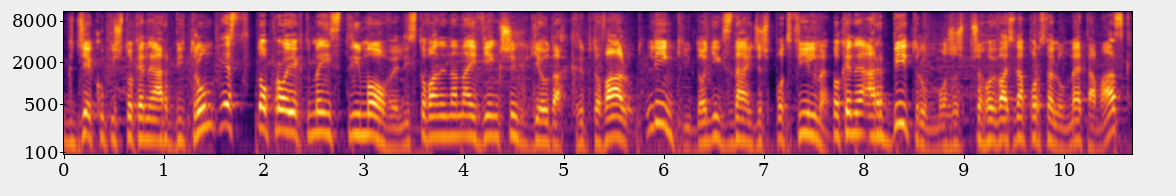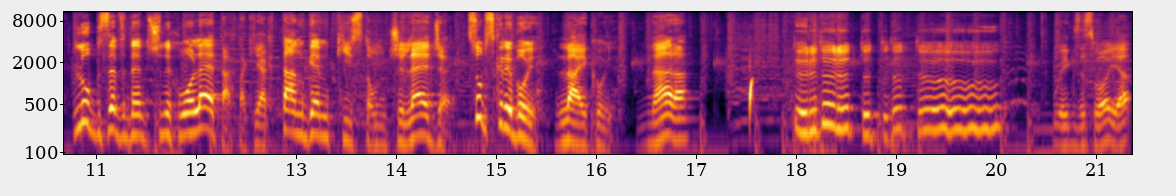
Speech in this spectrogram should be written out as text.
Gdzie kupisz tokeny Arbitrum? Jest to projekt mainstreamowy, listowany na największych giełdach kryptowalut. Linki do nich znajdziesz pod filmem. Tokeny Arbitrum możesz przechowywać na portfelu Metamask lub zewnętrznych walletach, takich jak Tangem, Keystone czy Ledger. Subskrybuj, lajkuj. Nara. Tu. Łyk ze słoja.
